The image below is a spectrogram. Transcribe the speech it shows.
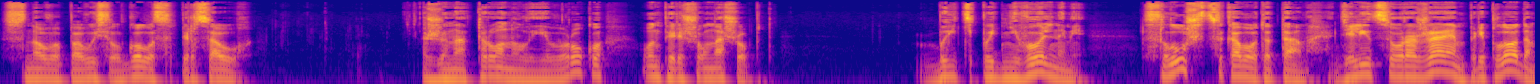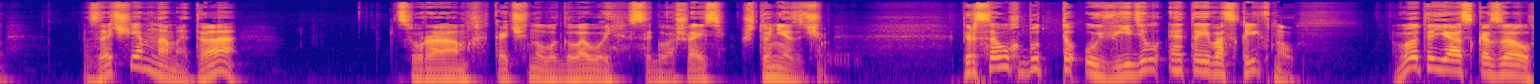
Снова повысил голос Персаух. Жена тронула его руку, он перешел на шепот. «Быть подневольными Слушаться кого-то там, делиться урожаем, приплодом. Зачем нам это, а?» Цурам качнула головой, соглашаясь, что незачем. Персаух будто увидел это и воскликнул. «Вот и я сказал,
